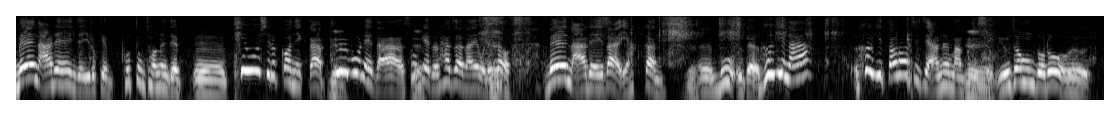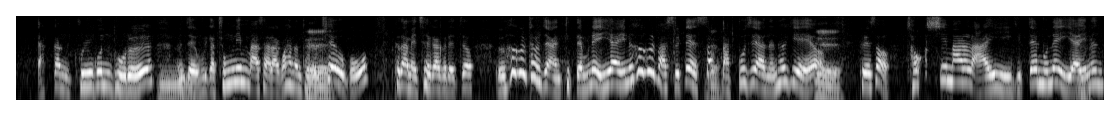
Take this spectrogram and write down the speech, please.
맨 아래 이제 이렇게 보통 저는 이제 어, 키우실 거니까 네. 풀분에다 소개를 하잖아요. 그래서 맨 아래에다 약간 네. 어, 무 그러니까 흙이나 흙이 떨어지지 않을 만큼씩 네. 요 정도로 어, 약간 굵은 돌을 이제 우리가 중립마사라고 하는 돌을 음. 네. 채우고 그다음에 제가 그랬죠 어, 흙을 털지 않기 때문에 이 아이는 흙을 봤을 때썩 네. 나쁘지 않은 흙이에요. 네. 그래서 적심할 아이이기 때문에 이 아이는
